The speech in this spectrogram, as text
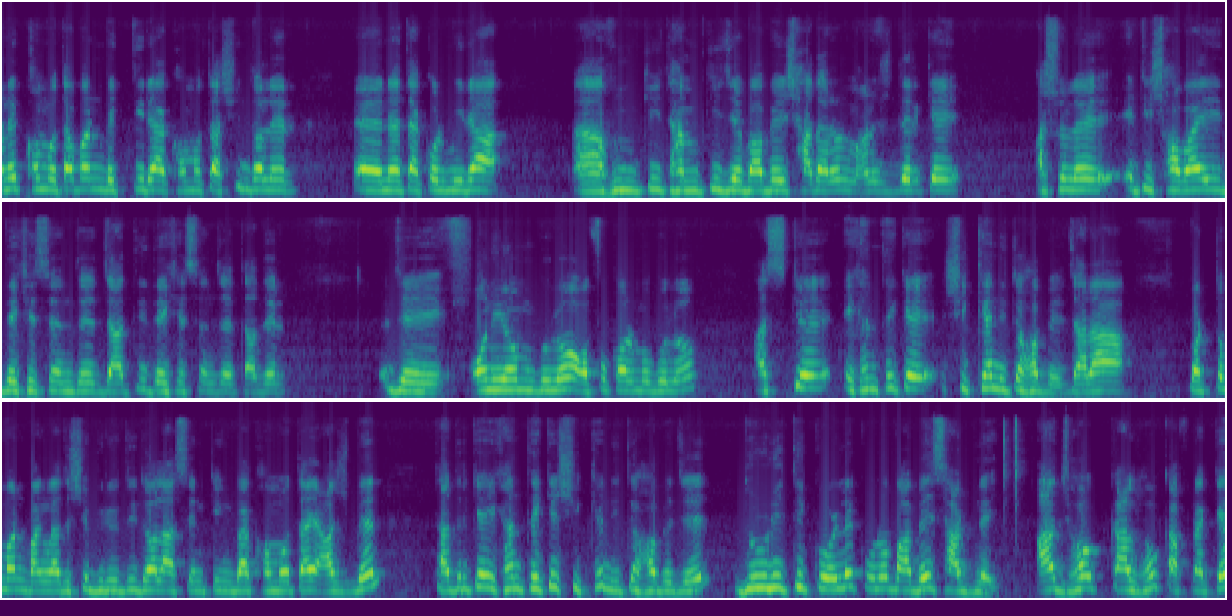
অনেক ক্ষমতাবান ব্যক্তিরা, ক্ষমতাসীন দলের নেতা কর্মীরা হুমকি থামকি যেভাবে সাধারণ মানুষদেরকে আসলে এটি সবাই দেখেছেন যে, জাতি দেখেছেন যে, তাদের যে অনিয়মগুলো, অপকর্মগুলো, আজকে এখান থেকে শিক্ষা নিতে হবে। যারা বর্তমান বাংলাদেশে বিরোধী দল আছেন কিংবা ক্ষমতায় আসবেন, তাদেরকে এখান থেকে শিক্ষা নিতে হবে যে, দুর্নীতি করলে কোনোভাবেই ছাড় নেই। আজ হোক, কাল হোক, আপনাকে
